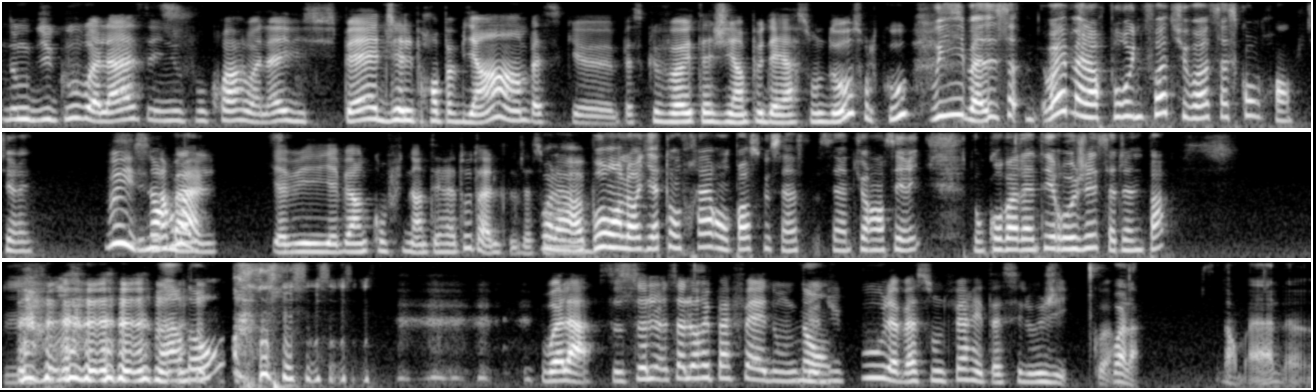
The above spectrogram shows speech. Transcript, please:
Donc du coup voilà, ils nous font croire voilà, il est suspect. Jay le prend pas bien hein, parce que parce que Voight agit un peu derrière son dos sur le coup. Oui, bah ça... ouais, mais alors pour une fois, tu vois, ça se comprend, je dirais. Oui, C'est c'est normal. normal. Il y avait il y avait un conflit d'intérêt total de toute façon. Voilà. Bon, alors il y a ton frère, on pense que c'est un, un tueur en série, donc on va l'interroger, ça te gêne pas? Pardon? Voilà, ça, ça, ça l'aurait pas fait donc euh, du coup la façon de faire est assez logique quoi. Voilà, c'est normal. euh.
